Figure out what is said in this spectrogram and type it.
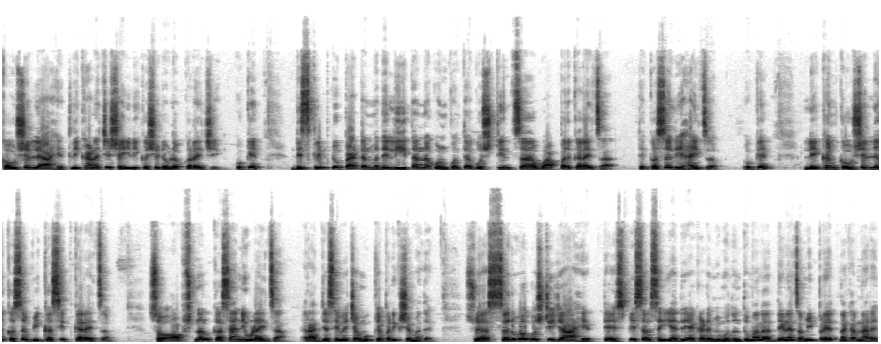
कौशल्य आहेत लिखाणाची शैली कशी डेव्हलप करायची ओके डिस्क्रिप्टिव्ह पॅटर्नमध्ये लिहिताना कोणकोणत्या गोष्टींचा वापर करायचा ते कसं लिहायचं ओके लेखन कौशल्य कसं विकसित करायचं सो ऑप्शनल कसा निवडायचा राज्यसेवेच्या मुख्य परीक्षेमध्ये. सो या सर्व गोष्टी ज्या आहेत त्या S P sir Sahyadri academy मधून तुम्हाला देण्याचा मी प्रयत्न करणार आहे.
